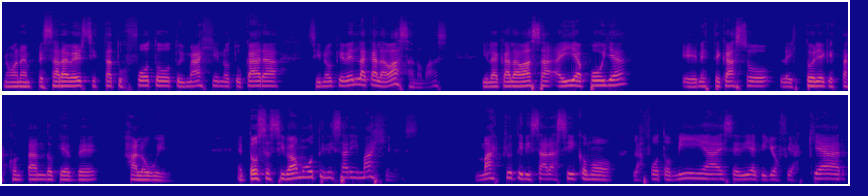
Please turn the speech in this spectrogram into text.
no van a empezar a ver si está tu foto, tu imagen o tu cara, sino que ven la calabaza nomás. Y la calabaza ahí apoya, en este caso, la historia que estás contando que es de Halloween. Entonces, si vamos a utilizar imágenes, más que utilizar así como la foto mía, ese día que yo fui a esquiar,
